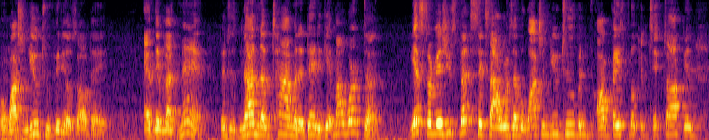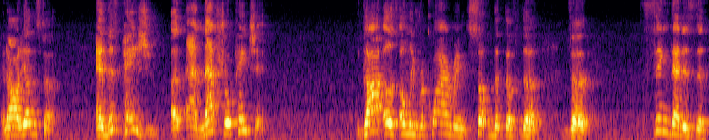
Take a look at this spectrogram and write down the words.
or mm-hmm. watching YouTube videos all day, and they're like, man, there's just not enough time in a day to get my work done. Yes, there is. You spent six hours of it watching YouTube and on Facebook and TikTok and, and all the other stuff, and this pays you a, a natural paycheck. God is only requiring so the the the, the thing that is the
